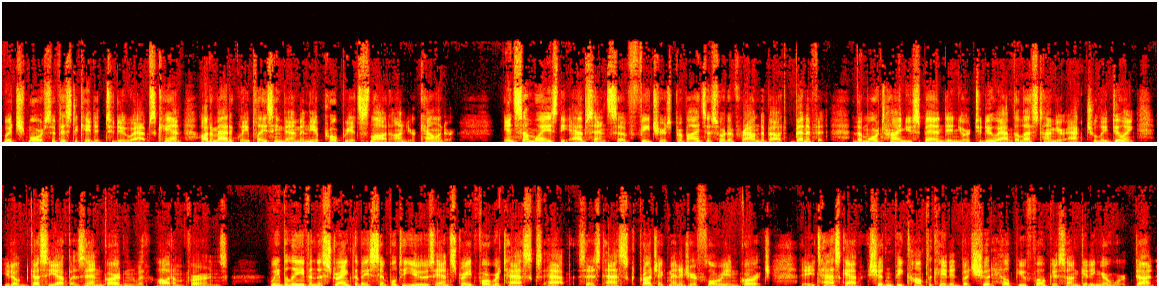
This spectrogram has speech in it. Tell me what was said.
which more sophisticated to-do apps can, automatically placing them in the appropriate slot on your calendar. In some ways, the absence of features provides a sort of roundabout benefit. The more time you spend in your to-do app, the less time you're actually doing. You don't gussy up a Zen garden with autumn ferns. We believe in the strength of a simple to use and straightforward tasks app, says Task Project Manager Florian Gorich. A task app shouldn't be complicated but should help you focus on getting your work done.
